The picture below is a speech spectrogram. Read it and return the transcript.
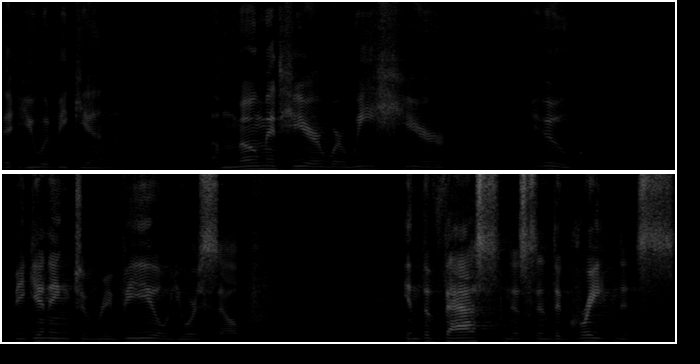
that you would begin a moment here where we hear you beginning to reveal yourself in the vastness and the greatness,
